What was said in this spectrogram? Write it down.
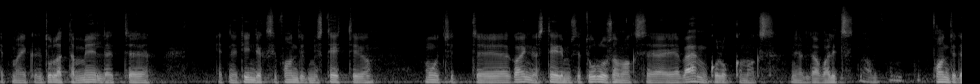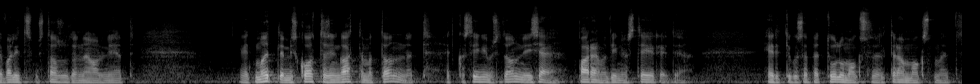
et ma ikkagi tuletan meelde, et, et need indeksifondid, mis tehti ju muutsid eh, ka investeerimise tulusamaks ja vähem kulukamaks nii-öelda valits-, fondide valitsemistasude näol, nii et et mõtlemiskohta siin kahtlemata on, et, et kas inimesed on ise paremad investeerijad ja eriti kui sa pead tulumaksu sealt ära maksma, et,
